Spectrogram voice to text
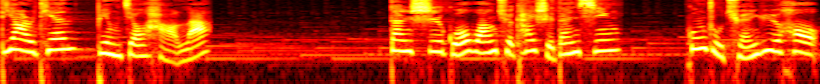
第二天病就好了，但是国王却开始担心：公主痊愈后，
